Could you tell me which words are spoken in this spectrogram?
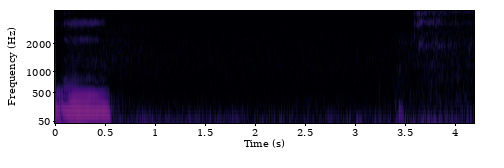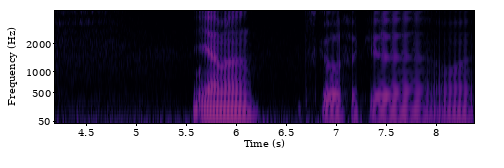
Euh. Yeah, man. En tout cas, fait que. ouais.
